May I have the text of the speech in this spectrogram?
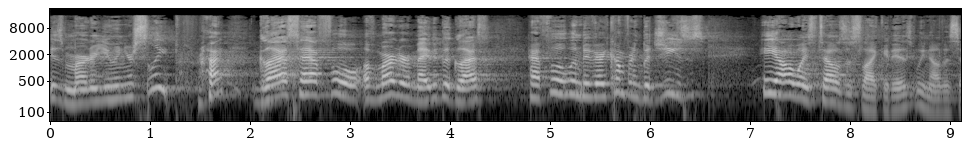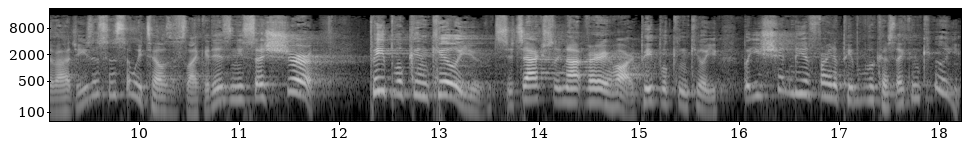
is murder you in your sleep, right? Glass half full of murder, maybe, but glass half full wouldn't be very comforting. But Jesus, he always tells us like it is. We know this about Jesus, and so he tells us like it is. And he says, sure, people can kill you. It's, it's actually not very hard. People can kill you. But you shouldn't be afraid of people because they can kill you.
